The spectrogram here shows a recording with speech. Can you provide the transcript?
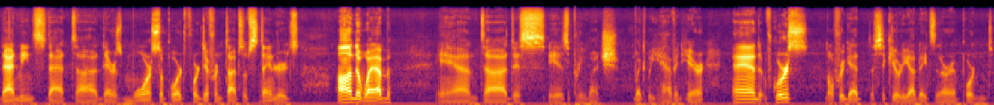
That means that uh, there's more support for different types of standards on the web. And uh, this is pretty much what we have in here. And of course, don't forget the security updates that are important.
